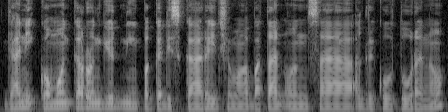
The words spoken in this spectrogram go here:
Gani common karon gyud ning pagka-discourage sa mga batan-on sa agrikultura no.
